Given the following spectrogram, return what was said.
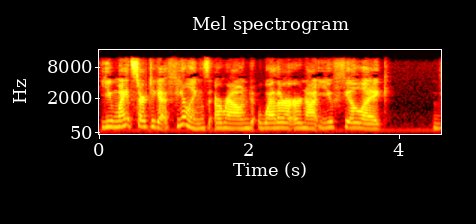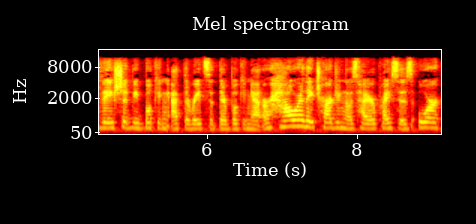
you might start to get feelings around whether or not you feel like they should be booking at the rates that they're booking at? Or how are they charging those higher prices? Or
